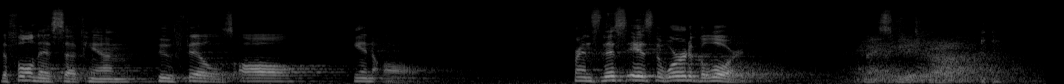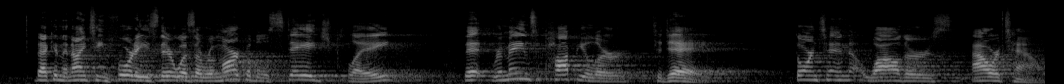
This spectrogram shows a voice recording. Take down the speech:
the fullness of him who fills all in all. Friends, this is the word of the Lord. Thanks be to God. Back in the 1940s, there was a remarkable stage play that remains popular today Thornton Wilder's Our Town.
